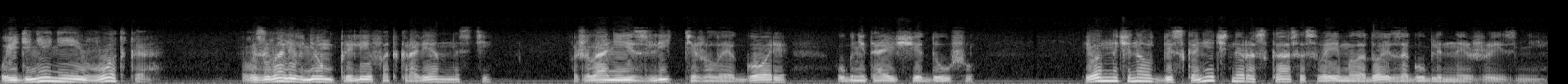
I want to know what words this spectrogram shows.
Уединение и водка — вызывали в нем прилив откровенности, желание излить тяжелое горе, угнетающее душу, и он начинал бесконечный рассказ о своей молодой загубленной жизни.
